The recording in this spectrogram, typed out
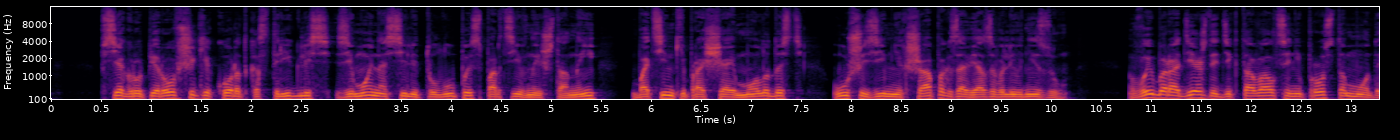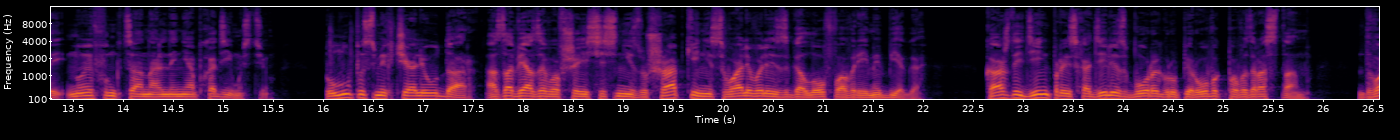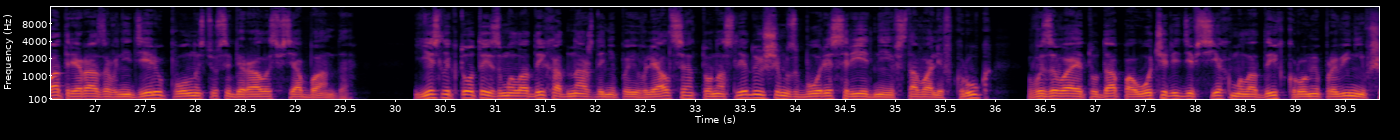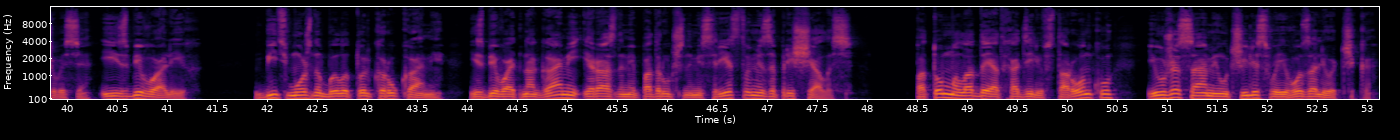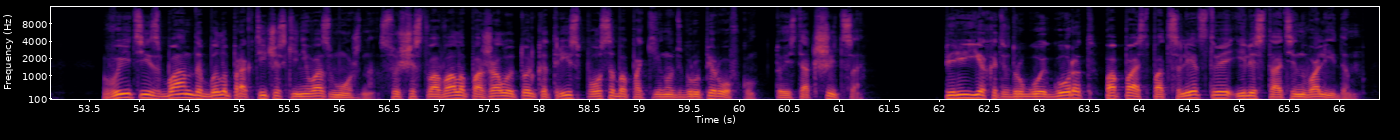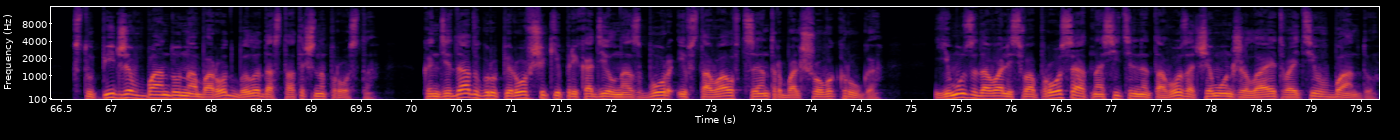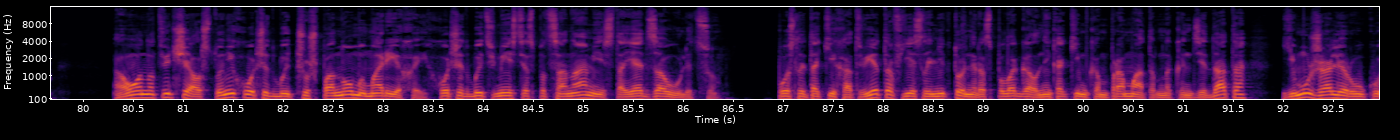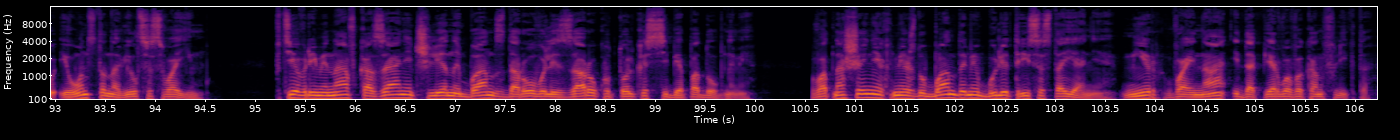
Все группировщики коротко стриглись, зимой носили тулупы, спортивные штаны, ботинки «Прощай, молодость», уши зимних шапок завязывали внизу. Выбор одежды диктовался не просто модой, но и функциональной необходимостью. Тулупы смягчали удар, а завязывавшиеся снизу шапки не сваливались с голов во время бега. Каждый день происходили сборы группировок по возрастам. Два-три раза в неделю полностью собиралась вся банда. Если кто-то из молодых однажды не появлялся, то на следующем сборе средние вставали в круг, вызывая туда по очереди всех молодых, кроме провинившегося, и избивали их. Бить можно было только руками, избивать ногами и разными подручными средствами запрещалось. Потом молодые отходили в сторонку и уже сами учили своего залетчика. Выйти из банды было практически невозможно. Существовало, пожалуй, только три способа покинуть группировку, то есть отшиться. Переехать в другой город, попасть под следствие или стать инвалидом. Вступить же в банду, наоборот, было достаточно просто. Кандидат в группировщики приходил на сбор и вставал в центр большого круга. Ему задавались вопросы относительно того, зачем он желает войти в банду – а он отвечал, что не хочет быть чушпаном и морехой, хочет быть вместе с пацанами и стоять за улицу. После таких ответов, если никто не располагал никаким компроматом на кандидата, ему жали руку, и он становился своим. В те времена в Казани члены банд здоровались за руку только с себе подобными. В отношениях между бандами были три состояния – мир, война и до первого конфликта.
